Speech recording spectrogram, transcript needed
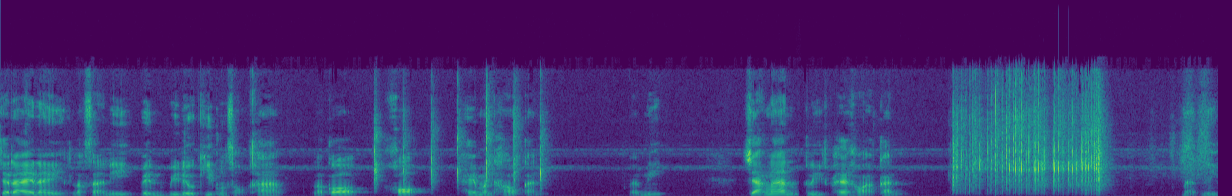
จะได้ในลักษณะนี้เป็นวิดีโอกีทั้งสองข้าง แล้วก็เคาะให้มันเท่ากัน แบบนี้ จากนั้นกรีดไพ่เข้าหากัน แบบนี้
